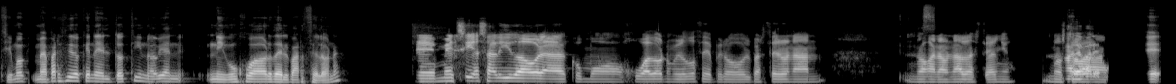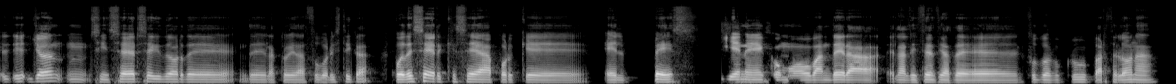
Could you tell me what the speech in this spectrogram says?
Chimo, me ha parecido que en el Toti no había ningún jugador del Barcelona. Eh, Messi ha salido ahora como jugador número 12, pero el Barcelona no ha ganado nada este año. No eh, yo, mm, sin ser seguidor de, de, la actualidad futbolística, puede ser que sea porque el PES tiene como bandera las licencias del Fútbol Club Barcelona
